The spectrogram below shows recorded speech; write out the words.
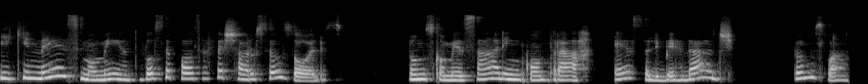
e que nesse momento você possa fechar os seus olhos. Vamos começar a encontrar essa liberdade? Vamos lá.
